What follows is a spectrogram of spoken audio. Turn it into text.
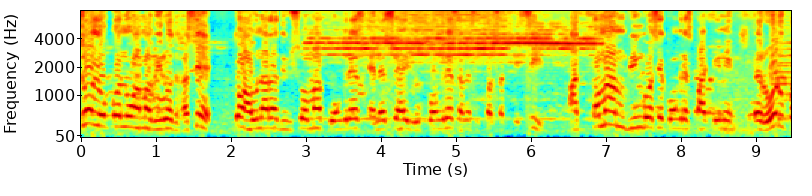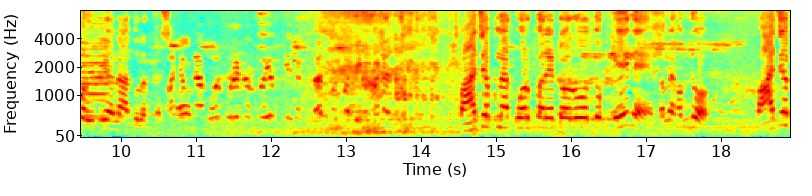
જો લોકોનો આમાં વિરોધ હશે તો આવનારા દિવસોમાં કોંગ્રેસ એનએસઆઈ યુથ કોંગ્રેસ અને સુપર શક્તિ સી આ તમામ વિંગો છે કોંગ્રેસ પાર્ટીની રોડ ઉપર ઉતરી અને આંદોલન કરશે. ભાજપના કોર્પોરેટર તો કે ને તમે સમજો ભાજપ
